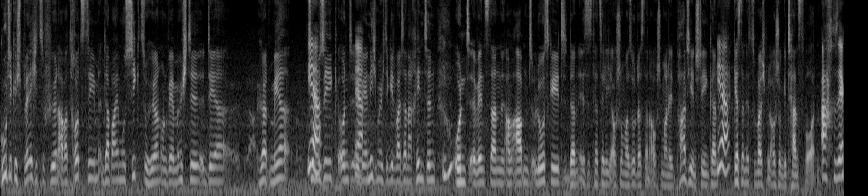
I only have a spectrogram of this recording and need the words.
gute Gespräche zu führen, aber trotzdem dabei Musik zu hören. Und wer möchte, der hört mehr zur Ja. Musik und äh, Ja. wer nicht möchte, geht weiter nach hinten. Und wenn es dann am Abend losgeht, dann ist es tatsächlich auch schon mal so, dass dann auch schon mal eine Party entstehen kann. Ja. Gestern ist zum Beispiel auch schon getanzt worden. Ach, sehr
